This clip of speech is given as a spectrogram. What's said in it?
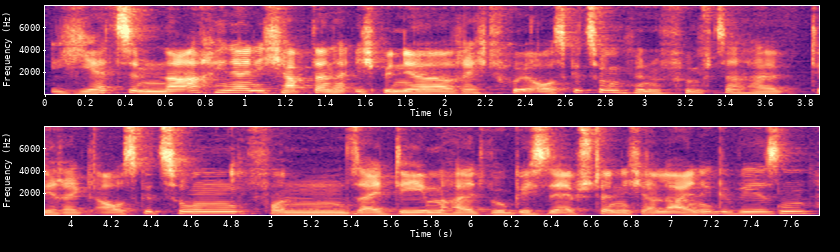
jetzt im Nachhinein, ich habe dann, ich bin ja recht früh ausgezogen, ich bin mit 15 halt direkt ausgezogen, von seitdem halt wirklich selbstständig alleine gewesen.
